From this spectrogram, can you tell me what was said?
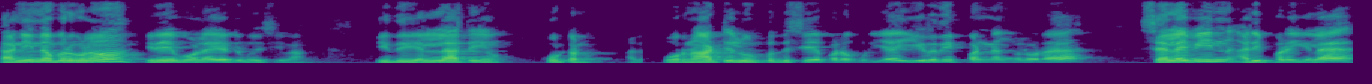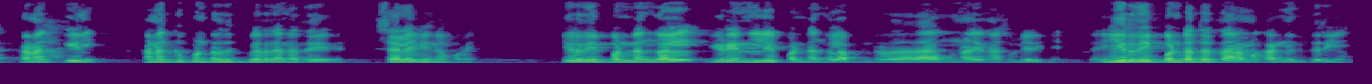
தனிநபர்களும் இதே போல் ஏற்றுமதி செய்வாங்க. இது எல்லாத்தையும் கூட்டணும். அது ஒரு நாட்டில் உற்பத்தி செய்யப்படக்கூடிய இறுதி பண்டங்களோட செலவின் அடிப்படையில் கணக்கில் கணக்கு பண்ணுறதுக்கு பேர் தான் செலவின முறை. இறுதி பண்டங்கள் இடைநிலை பண்டங்கள் அப்படின்றத முன்னாடியே நான் சொல்லியிருக்கேன். இறுதி பண்டத்தை தான் நம்ம கண்ணுக்கு தெரியும்.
